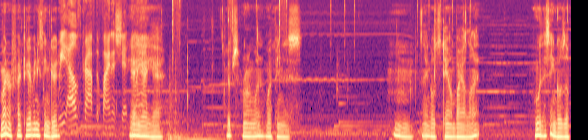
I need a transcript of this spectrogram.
Matter of fact, do you have anything good? We elves craft the finest shit Yeah, yeah, yeah. Oops, wrong one. Weapons. Hmm, that goes down by a lot. Ooh, this thing goes up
